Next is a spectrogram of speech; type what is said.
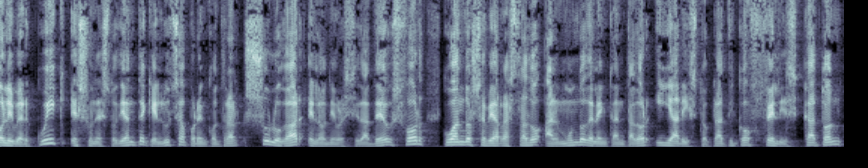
Oliver Quick es un estudiante que lucha por encontrar su lugar en la Universidad de Oxford cuando se ve arrastrado al mundo del encantador y aristocrático Felix Catton,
